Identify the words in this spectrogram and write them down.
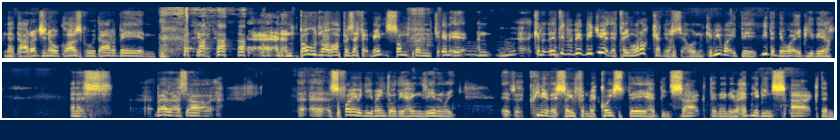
and the, the original Glasgow derby and, and, and building all up as if it meant something. Can it, and can it, we, knew at the time we're all kidding ourselves. And can we wanted to, we didn't want to be there. And it's, but it's, uh, uh, it's funny when you mind all the things in and like it was Queen of the South and McCoist eh, had been sacked and then he hadn't been sacked and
